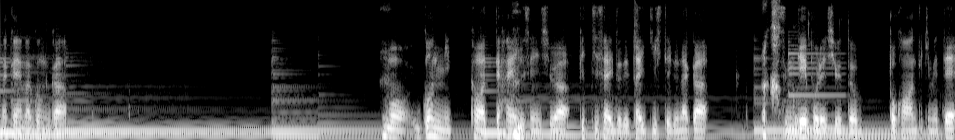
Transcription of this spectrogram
中山ゴンが、もうゴンに代わって早出選手はピッチサイドで待機してる中、すんげえボレーシュートをボコーンって決めて、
